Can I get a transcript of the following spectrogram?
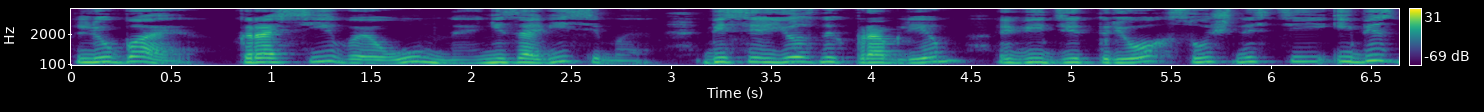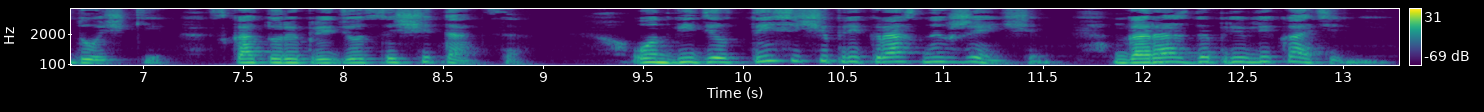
Любая, красивая, умная, независимая, без серьезных проблем в виде трех сущностей и без дочки, с которой придется считаться. Он видел тысячи прекрасных женщин, гораздо привлекательней,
